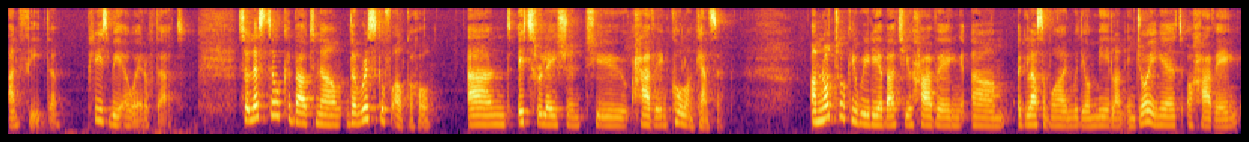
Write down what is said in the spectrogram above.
and feed them. Please be aware of that. So let's talk about now the risk of alcohol and its relation to having colon cancer. I'm not talking really about you having um, a glass of wine with your meal and enjoying it, or having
